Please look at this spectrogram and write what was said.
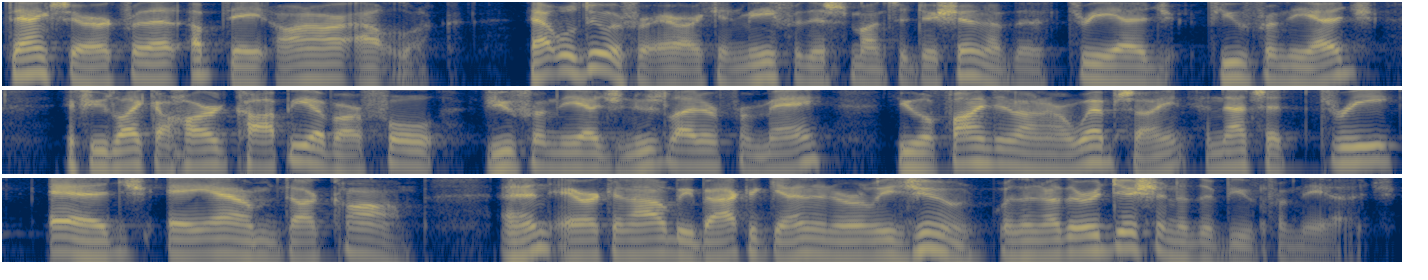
Thanks, Eric, for that update on our outlook. That will do it for Eric and me for this month's edition of the Three Edge View from the Edge. If you'd like a hard copy of our full View from the Edge newsletter for May, you will find it on our website, and that's at 3edgeam.com. And Eric and I will be back again in early June with another edition of the View from the Edge.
